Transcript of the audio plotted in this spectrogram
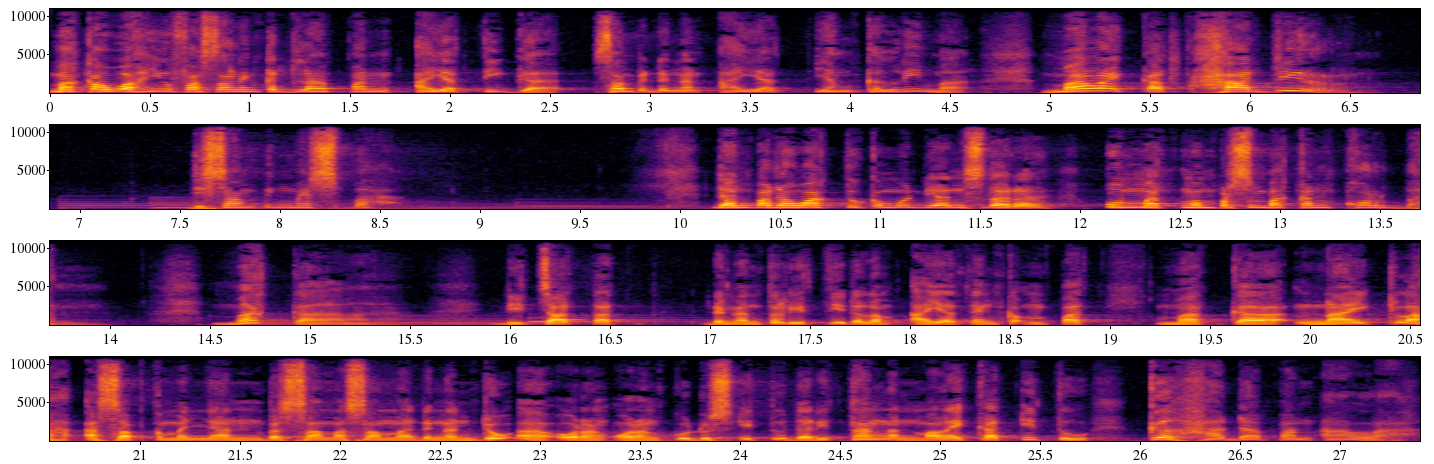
Maka Wahyu pasal yang ke-8 ayat 3 sampai dengan ayat yang kelima, malaikat hadir di samping mesbah. Dan pada waktu kemudian saudara, umat mempersembahkan korban. Maka dicatat dengan teliti dalam ayat yang keempat, maka naiklah asap kemenyan bersama-sama dengan doa orang-orang kudus itu dari tangan malaikat itu ke hadapan Allah.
